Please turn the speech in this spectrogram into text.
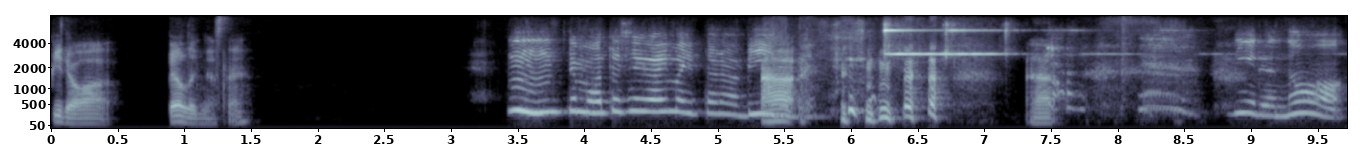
ビールはビルディングですね。うん、でも私が今言ったのはビールです。あ、ビールの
